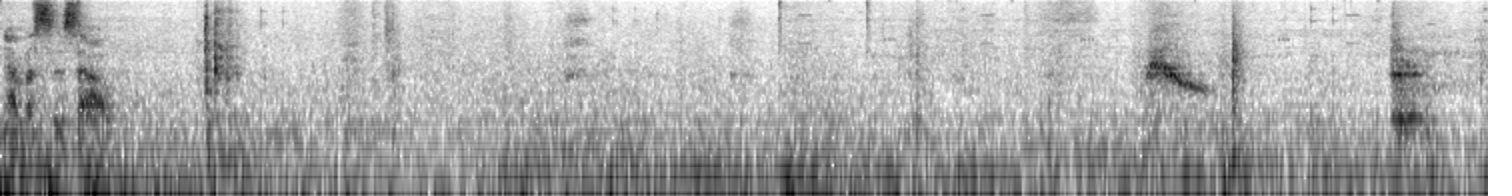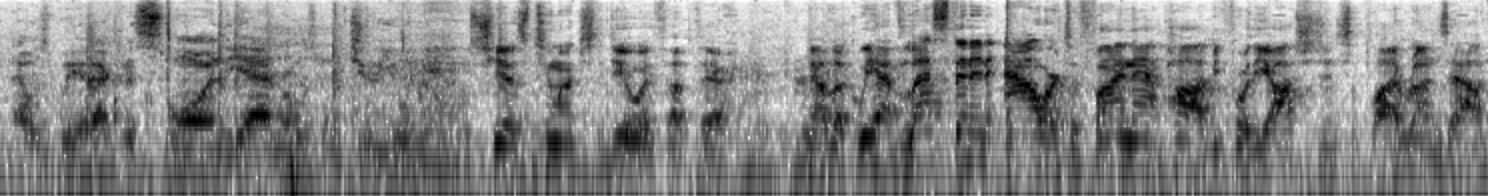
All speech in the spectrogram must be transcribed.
Nemesis out. Man, that was weird. I could have sworn the Admiral was gonna chew you in the She has too much to deal with up there. Now, look, we have less than an hour to find that pod before the oxygen supply runs out.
